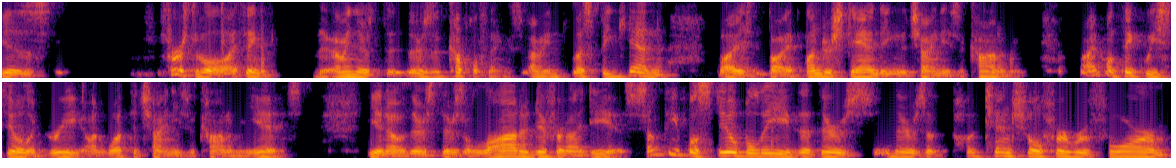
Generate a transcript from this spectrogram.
is, first of all, I think, I mean, there's, there's a couple things. I mean, let's begin by, by understanding the Chinese economy. I don't think we still agree on what the Chinese economy is. You know, there's, there's a lot of different ideas. Some people still believe that there's, there's a potential for reform,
